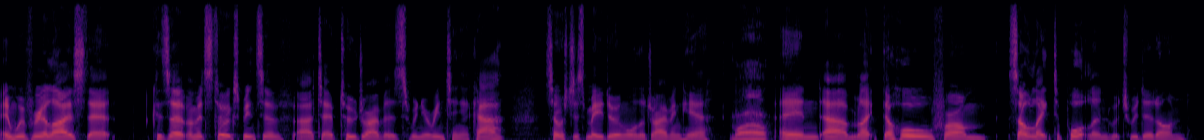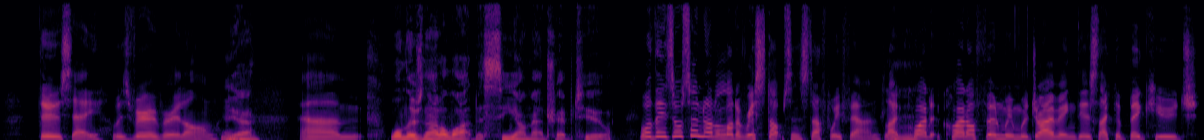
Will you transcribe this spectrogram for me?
and we've realised that because uh, I mean, it's too expensive uh, to have two drivers when you're renting a car, so it's just me doing all the driving here, Wow. and um, like the haul from Salt Lake to Portland, which we did on Thursday, was very very long. Yeah. Um, Well, there's not a lot to see on that trip too. Well, there's also not a lot of rest stops and stuff we found. Like quite quite often when we're driving, there's like a big, huge,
